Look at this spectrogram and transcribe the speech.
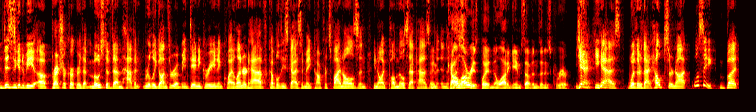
this is going to be a pressure cooker that most of them haven't really gone through. I mean, Danny Green and Kawhi Leonard have. A couple of these guys have made conference finals, and you know, like Paul Millsap has in, the, in the Kyle first. Lowry has played in a lot of game sevens in his career. Yeah, he has. Whether that helps or not, we'll see. But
